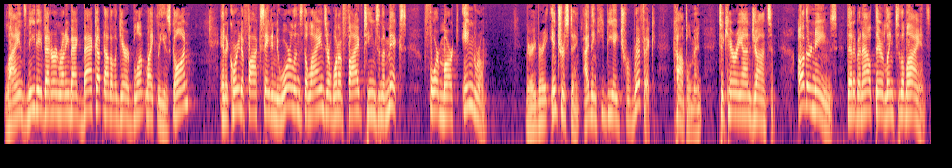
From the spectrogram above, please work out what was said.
Lions need a veteran running back backup now that LeGarrette Blunt likely is gone. And according to Fox 8 in New Orleans, the Lions are one of five teams in the mix for Mark Ingram. Very, very interesting. I think he'd be a terrific complement to Kerryon Johnson. Other names that have been out there linked to the Lions.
